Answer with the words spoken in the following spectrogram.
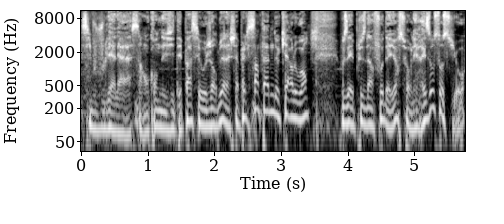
Si vous voulez aller à sa rencontre, n'hésitez pas, c'est aujourd'hui à la chapelle Sainte-Anne de Kerlouan. Vous avez plus d'infos d'ailleurs sur les réseaux sociaux.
